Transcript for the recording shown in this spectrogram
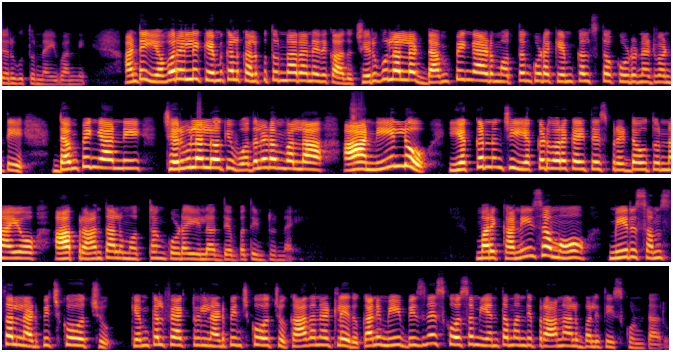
జరుగుతున్నాయి ఇవన్నీ. అంటే ఎవరు వెళ్ళి కెమికల్ కలుపుతున్నారు అనేది కాదు. చెరువులలో డంపింగ్ యాడ్ మొత్తం కూడా కెమికల్స్తో కూడినటువంటి డంపింగ్ యాడ్ని చెరువులలోకి వదలడం వల్ల ఆ నీళ్ళు ఎక్కడి నుంచి ఎక్కడి వరకు అయితే స్ప్రెడ్ అవుతున్నాయో ఆ ప్రాంతాలు మొత్తం కూడా ఇలా దెబ్బతింటున్నాయి. మరి కనీసము మీరు సంస్థలు నడిపించుకోవచ్చు కెమికల్ ఫ్యాక్టరీలు నడిపించుకోవచ్చు కాదనట్లేదు కానీ మీ బిజినెస్ కోసం ఎంతమంది ప్రాణాలు బలి తీసుకుంటారు?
